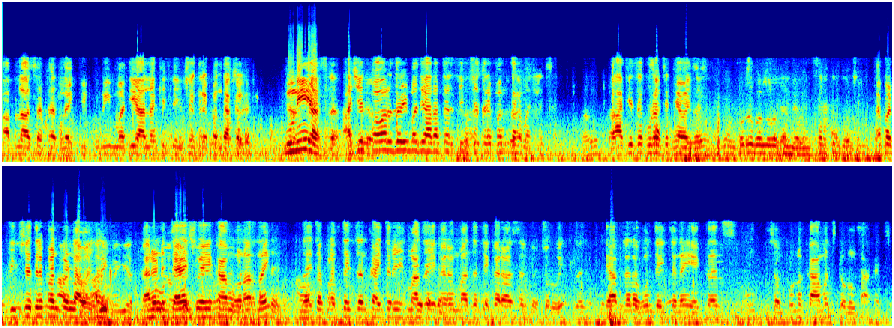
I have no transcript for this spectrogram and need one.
आपलं असं ठरलंय की कुणी मध्ये आलं की तीनशे त्रेपन्न दाखल. कुणीही असलं. अजित पवार जरी मध्ये आला तर तीनशे त्रेपन्न करा म्हटलं बाकीचं कुणाचं ठेवायचं? पण तीनशे त्रेपन्न पण लावायचं. कारण त्याशिवाय हे काम होणार नाही. नाहीतर प्रत्येक जण काहीतरी माझं हे करा माझं ते करा असं सुरू होईल. ते आपल्याला होऊन द्यायचं नाही. एकदा संपूर्ण कामच करून टाकायचं.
